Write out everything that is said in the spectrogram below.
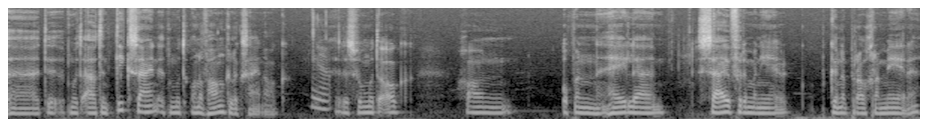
uh, het, het, moet authentiek zijn, het moet onafhankelijk zijn ook. Ja. Dus we moeten ook gewoon op een hele zuivere manier kunnen programmeren.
